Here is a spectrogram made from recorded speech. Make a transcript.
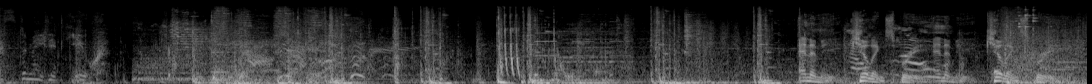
Estimated you. Enemy killing spree. Enemy killing spree.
